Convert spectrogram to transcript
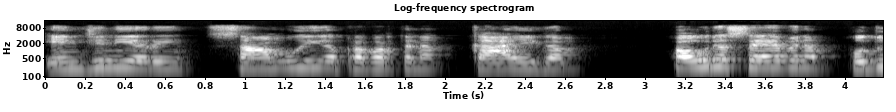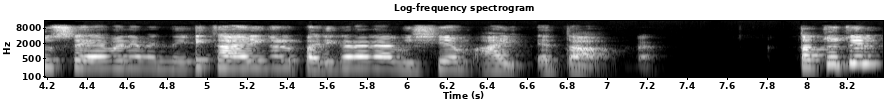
എഞ്ചിനീയറിംഗ് സാമൂഹിക പ്രവർത്തനം കായികം പൗരസേവനം പൊതുസേവനം എന്നീ കാര്യങ്ങൾ പരിഗണനാ വിഷയം ആയി എത്താറുണ്ട്. തത്വത്തിൽ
